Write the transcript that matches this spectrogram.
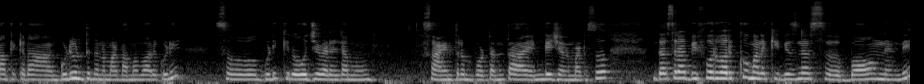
మాకు ఇక్కడ గుడి ఉంటుందన్నమాట అమ్మవారి గుడి. సో గుడికి రోజు వెళ్ళడము. సాయంత్రం పూటంతా ఎంగేజ్ అనమాట సో దసరా బిఫోర్ వరకు మనకి బిజినెస్ uh, బాగుందండి.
